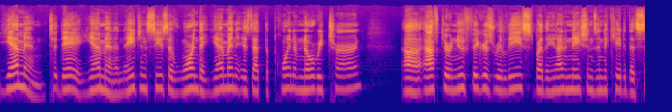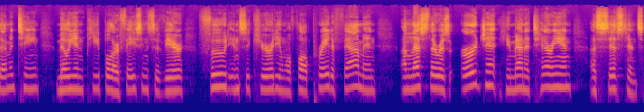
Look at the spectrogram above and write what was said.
Yemen, today, Yemen, and agencies have warned that Yemen is at the point of no return. Uh, after new figures released by the United Nations indicated that 17 million people are facing severe food insecurity and will fall prey to famine unless there is urgent humanitarian assistance.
